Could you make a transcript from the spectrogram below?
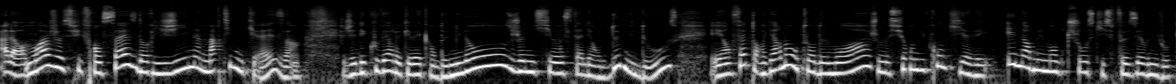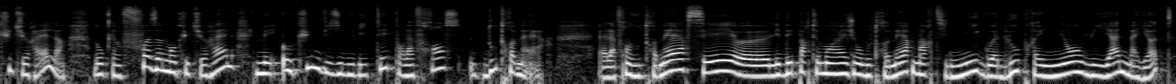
Alors moi je suis française d'origine martiniquaise. J'ai découvert le Québec en 2011, je m'y suis installée en 2012 et en fait en regardant autour de moi, je me suis rendu compte qu'il y avait énormément de choses qui se faisaient au niveau culturel, donc un foisonnement culturel, mais aucune visibilité pour la France d'outre-mer. Euh, La France d'outre-mer, c'est euh, les départements et régions d'outre-mer, Martinique, Guadeloupe, Réunion, Guyane, Mayotte.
